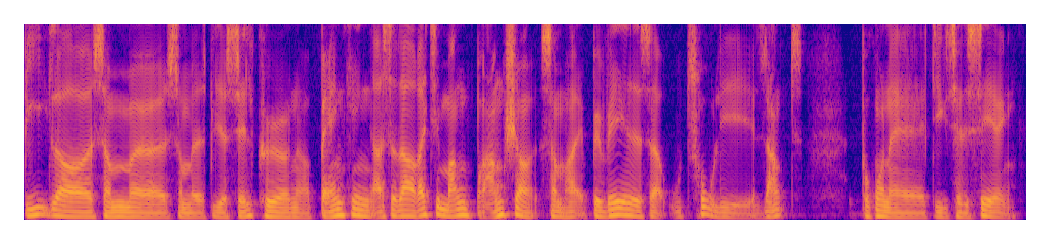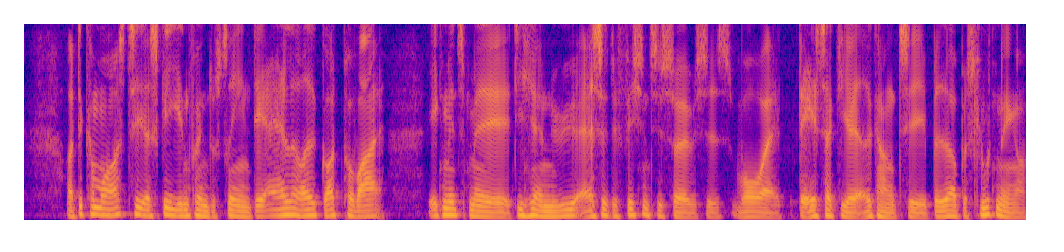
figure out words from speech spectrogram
biler, som, øh, som øh, bliver selvkørende, og banking. Altså, der er rigtig mange brancher, som har bevæget sig utrolig langt på grund af digitalisering. Og det kommer også til at ske inden for industrien. Det er allerede godt på vej, ikke mindst med de her nye asset efficiency services, hvor øh, data giver adgang til bedre beslutninger.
